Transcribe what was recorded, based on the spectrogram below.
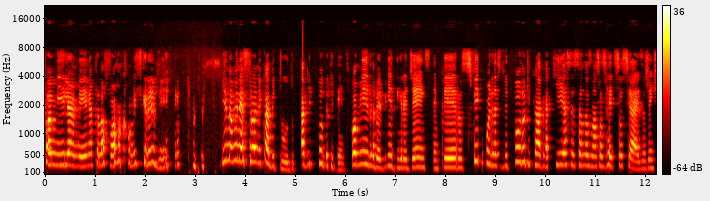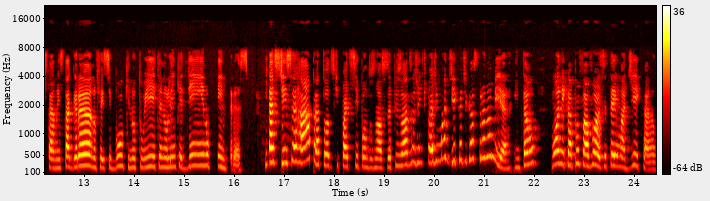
família armênia pela forma como escrevi. E no minestrone cabe tudo, cabe tudo aqui dentro: comida, bebida, ingredientes, temperos. Fique por dentro de tudo que cabe aqui acessando as nossas redes sociais. A gente está no Instagram, no Facebook, no Twitter, no LinkedIn e no Pinterest. E antes de encerrar, para todos que participam dos nossos episódios, a gente pede uma dica de gastronomia. Então, Mônica, por favor, você tem uma dica?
